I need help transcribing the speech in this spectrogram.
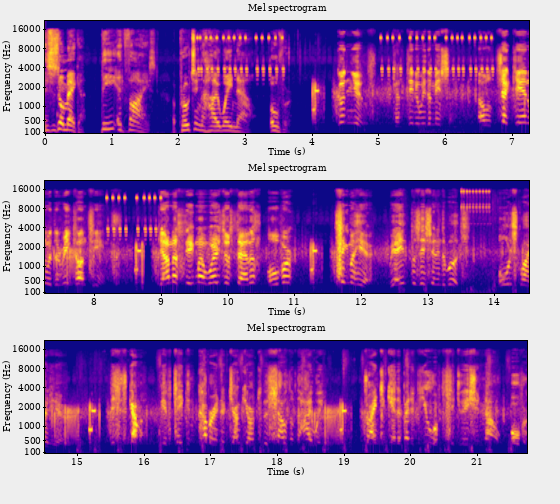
Slingshot, this is Omega. Be advised. Approaching the highway now. Over. Good news. Continue with the mission. I will check in with the recon teams. Gamma Sigma, where's your status? Over. Sigma here. We are in position in the woods. All is quiet here. This is Gamma. We have taken cover in the junkyard to the south of the highway. Trying to get a better view of the situation now. Over.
